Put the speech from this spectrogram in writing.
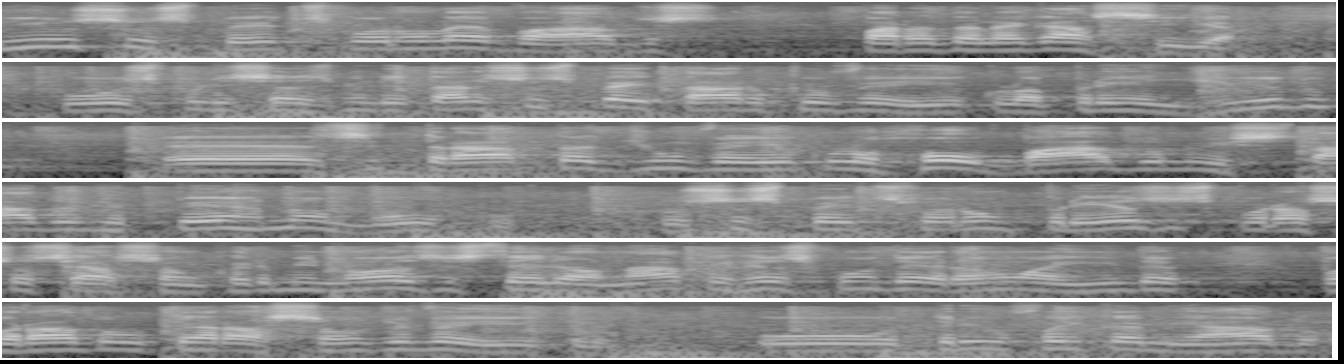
e os suspeitos foram levados para a delegacia. Os policiais militares suspeitaram que o veículo apreendido eh, se trata de um veículo roubado no estado de Pernambuco. Os suspeitos foram presos por associação criminosa, estelionato e responderão ainda por adulteração de veículo. O trio foi encaminhado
